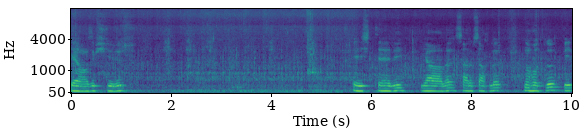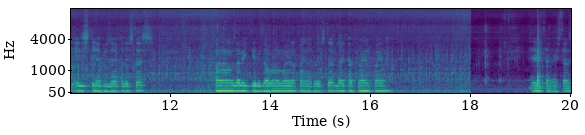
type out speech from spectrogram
Yağımızı pişiriyoruz. Erişteli, yağlı, sarımsaklı, nohutlu bir erişte yapıyoruz arkadaşlar. Kanalımıza bekleriz. Abone olmayı unutmayın arkadaşlar. Like atmayı unutmayın. Evet arkadaşlar.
